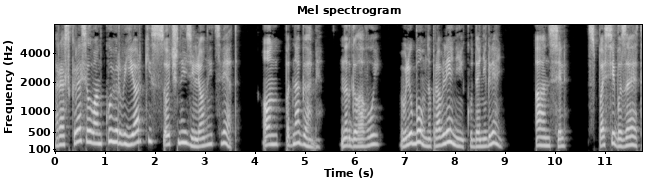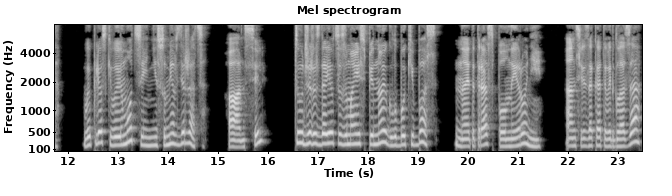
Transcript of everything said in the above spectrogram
раскрасил Ванкувер в яркий, сочный зеленый цвет. Он под ногами, над головой, в любом направлении, куда ни глянь. Ансель, спасибо за это. Выплескиваю эмоции, не сумев сдержаться. Ансель? Тут же раздается за моей спиной глубокий бас, на этот раз полной иронии. Ансель закатывает глаза,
